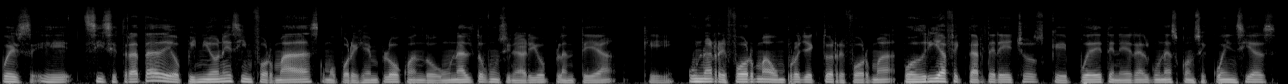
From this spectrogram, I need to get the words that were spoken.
Pues eh, si se trata de opiniones informadas, como por ejemplo cuando un alto funcionario plantea que una reforma o un proyecto de reforma podría afectar derechos, que puede tener algunas consecuencias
